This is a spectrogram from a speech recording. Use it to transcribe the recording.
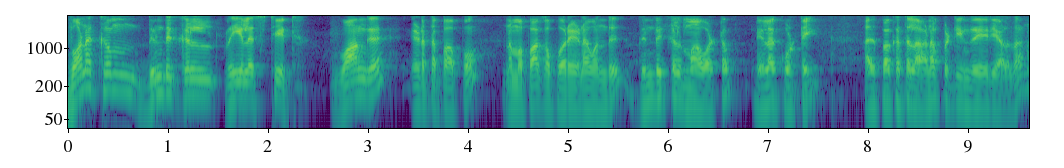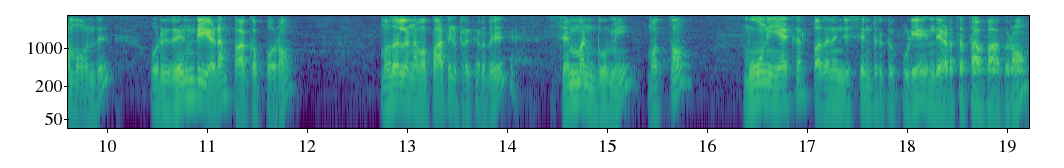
வணக்கம் திண்டுக்கல் ரியல் எஸ்டேட் வாங்க இடத்த பார்ப்போம். நம்ம பார்க்க போகிற இடம் வந்து திண்டுக்கல் மாவட்டம் நிலக்கோட்டை. அது பக்கத்தில் அணப்பட்டின்ற ஏரியாவில் தான் நம்ம வந்து ஒரு ரெண்டு இடம் பார்க்க போகிறோம் முதல்ல நம்ம பார்த்துக்கிட்டு இருக்கிறது செம்மண் பூமி. மொத்தம் மூணு ஏக்கர் பதினஞ்சு சென்ட் இருக்கக்கூடிய இந்த இடத்த தான் பார்க்குறோம்.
